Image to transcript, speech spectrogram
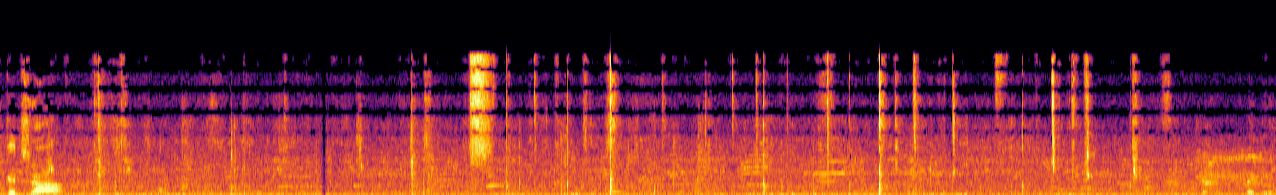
good job. Thank you.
